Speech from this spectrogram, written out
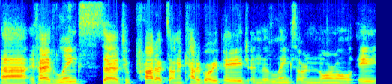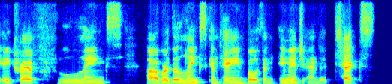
Uh, if I have links uh, to products on a category page, and the links are normal Ahref links, However, the links contain both an image and a text.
